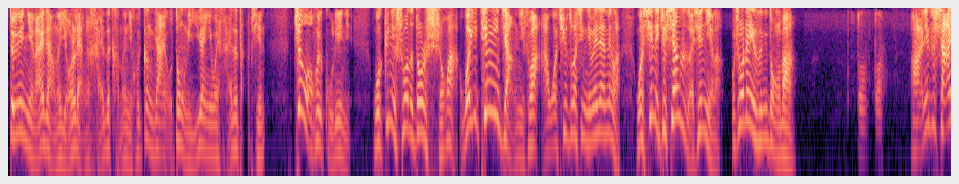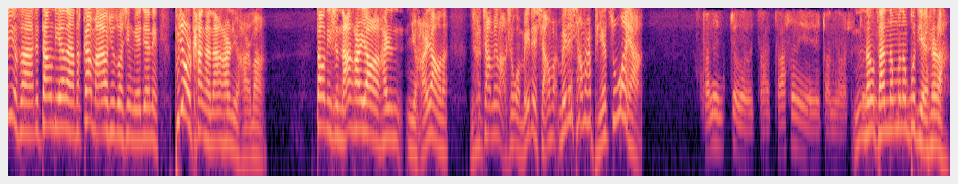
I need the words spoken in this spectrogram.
对于你来讲呢，有了两个孩子，可能你会更加有动力，愿意为孩子打拼。这我会鼓励你。我跟你说的都是实话。我一听你讲，你说啊，我去做性行为鉴定了，我心里就先恶心你了。我说这意思你懂了吧？懂懂。啊，你这啥意思啊？这当爹的他干嘛要去做性别鉴定？不就是看看男孩女孩吗？到底是男孩要还是女孩要呢？你说张明老师，我没这想法，没这想法别做呀。反正这个咋咋说呢，张明老师？能咱能不能不解释了？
